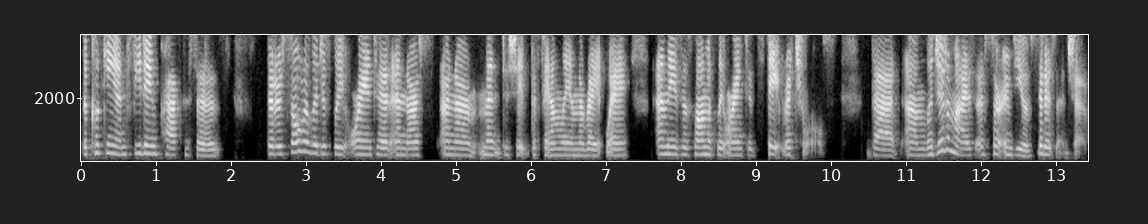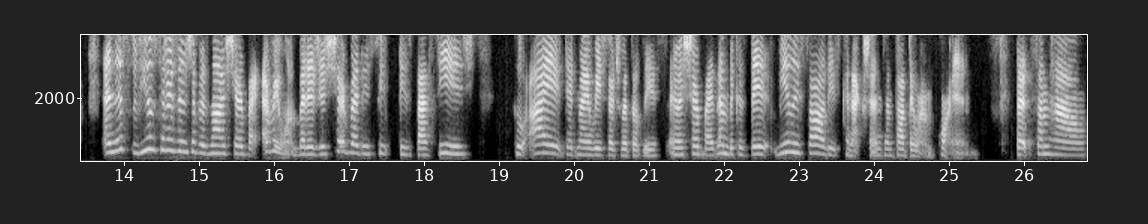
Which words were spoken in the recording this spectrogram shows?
the cooking and feeding practices that are so religiously oriented and are, and are meant to shape the family in the right way, and these Islamically oriented state rituals that um, legitimize a certain view of citizenship. And this view of citizenship is not shared by everyone, but it is shared by these people, these Basij, who I did my research with at least, and it was shared by them because they really saw these connections and thought they were important. That somehow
